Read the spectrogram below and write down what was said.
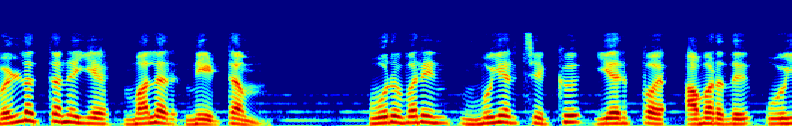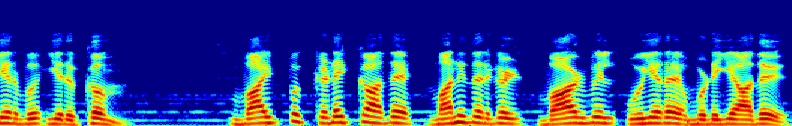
வெள்ளத்தனைய மலர் நீட்டம். ஒருவரின் முயற்சிக்கு ஏற்ப அவரது உயர்வு இருக்கும். வாய்ப்பு கிடைக்காத மனிதர்கள் வாழ்வில் உயர முடியாது.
